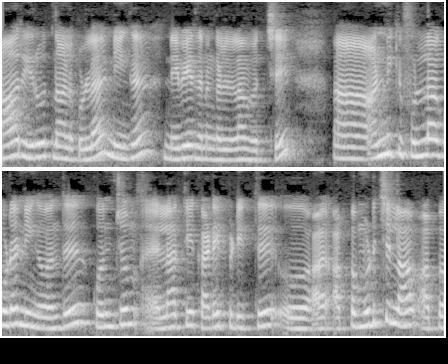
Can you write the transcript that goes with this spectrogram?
ஆறு இருபத்தி நாலுக்குள்ளே நீங்கள் நிவேதனங்கள் எல்லாம் வச்சு அன்னைக்கு ஃபுல்லாக கூட நீங்கள் வந்து கொஞ்சம் எல்லாத்தையும் கடைப்பிடித்து அப்போ முடிச்சிடலாம். அப்போ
